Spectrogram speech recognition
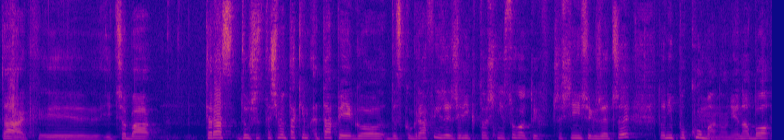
Tak, yy, i trzeba. Teraz już jesteśmy na takim etapie jego dyskografii, że jeżeli ktoś nie słuchał tych wcześniejszych rzeczy, to nie pokuma, no nie? No bo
